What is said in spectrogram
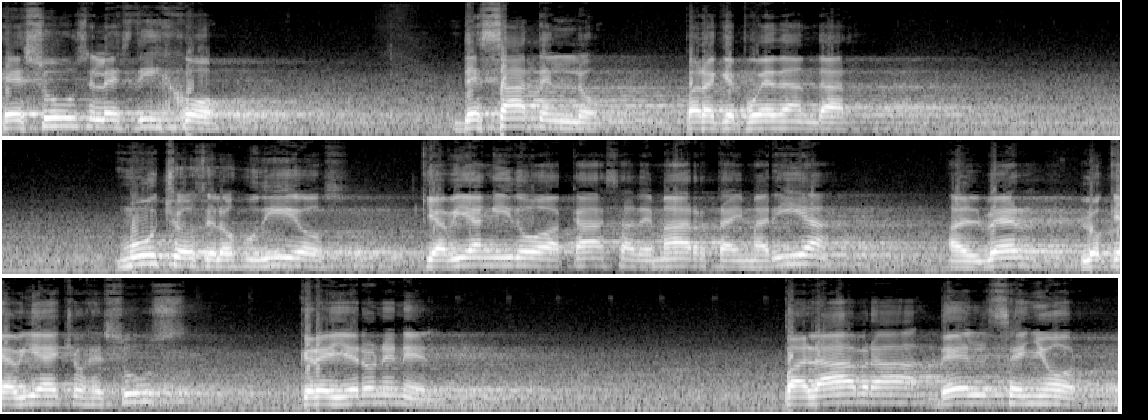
Jesús les dijo, desátenlo para que pueda andar. Muchos de los judíos que habían ido a casa de Marta y María, al ver lo que había hecho Jesús, creyeron en él. Palabra del Señor.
